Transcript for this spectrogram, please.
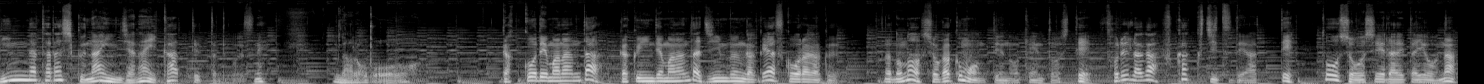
みんな正しくないんじゃないかって言ったってことですね。なるほど。学校で学んだ学院で学んだ人文学やスコーラ学などの諸学問っていうのを検討してそれらが不確実であって当初教えられたような、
